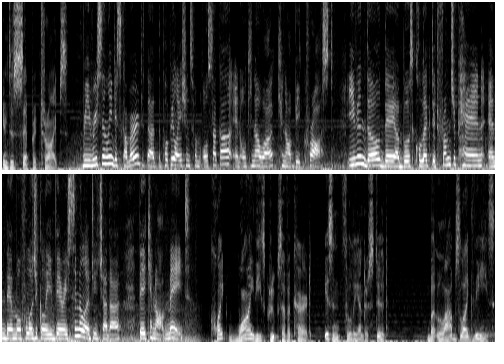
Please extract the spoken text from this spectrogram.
into separate tribes. We recently discovered that the populations from Osaka and Okinawa cannot be crossed. Even though they are both collected from Japan and they're morphologically very similar to each other, they cannot mate. Quite why these groups have occurred isn't fully understood. But labs like these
